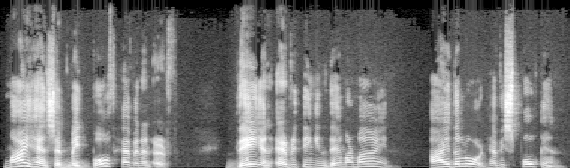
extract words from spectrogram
My hands have made both heaven and earth. They and everything in them are mine. I, the Lord, have spoken.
